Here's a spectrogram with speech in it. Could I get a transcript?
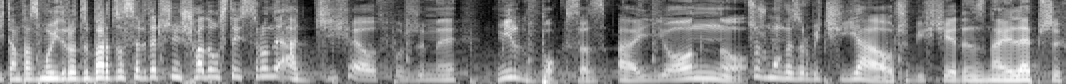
Witam was moi drodzy bardzo serdecznie, Shadow z tej strony, a dzisiaj otworzymy Milkboxa z Iono. Cóż mogę zrobić ja, oczywiście jeden z najlepszych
